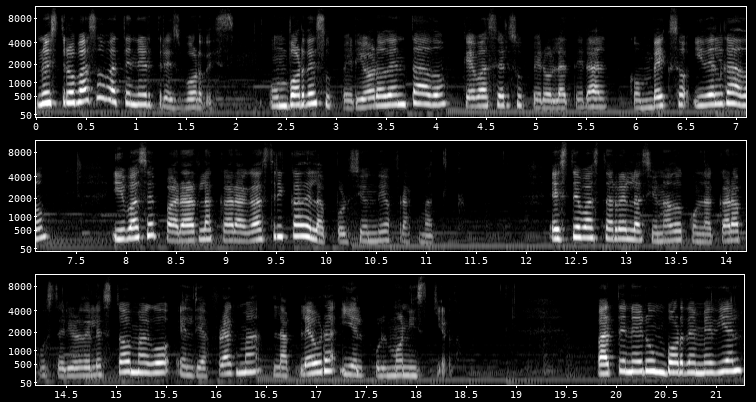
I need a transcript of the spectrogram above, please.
Nuestro vaso va a tener tres bordes, un borde superior o dentado que va a ser superolateral, convexo y delgado y va a separar la cara gástrica de la porción diafragmática. Este va a estar relacionado con la cara posterior del estómago, el diafragma, la pleura y el pulmón izquierdo. Va a tener un borde medial,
